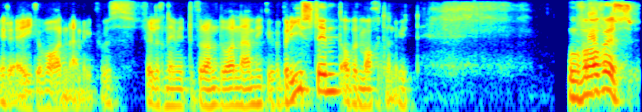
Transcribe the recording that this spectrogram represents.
ihre eigene Wahrnehmung, was vielleicht nicht mit der Fremdwahrnehmung übereinstimmt, aber macht dann nichts. Auf jeden Fall ist,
